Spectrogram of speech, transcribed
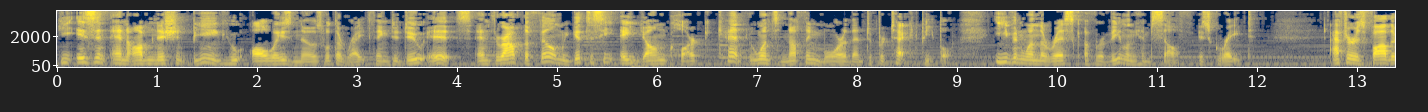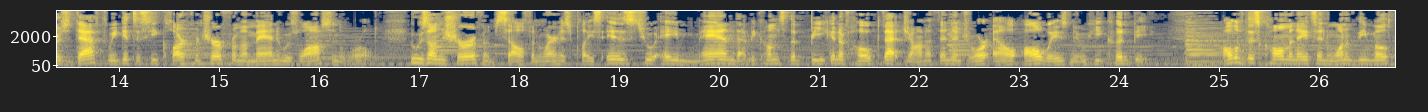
He isn't an omniscient being who always knows what the right thing to do is, and throughout the film we get to see a young Clark Kent who wants nothing more than to protect people, even when the risk of revealing himself is great. After his father's death, we get to see Clark mature from a man who is lost in the world, who is unsure of himself and where his place is, to a man that becomes the beacon of hope that Jonathan and Jor-El always knew he could be. All of this culminates in one of the most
